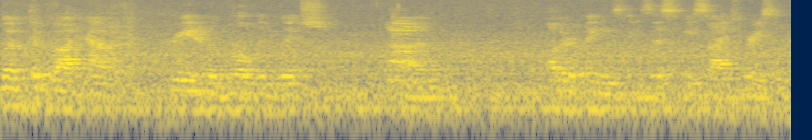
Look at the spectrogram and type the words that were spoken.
but could God have created a world in which, um, other things exist besides grace and?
